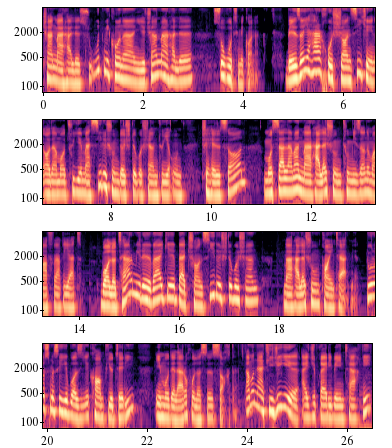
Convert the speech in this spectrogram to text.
چند مرحله صعود می‌کنن یا چند مرحله سقوط می‌کنن. به ازای هر خوششانسی که این آدما توی مسیرشون داشته باشن توی اون چهل سال مسلما مرحلهشون تو میزان موفقیت بالاتر میره و اگه بدشانسی داشته باشن مرحلهشون پایین تر میاد. درست مثل یه بازی کامپیوتری این مدل رو خلاصه ساختن. اما نتیجه عجیب غریب این تحقیق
